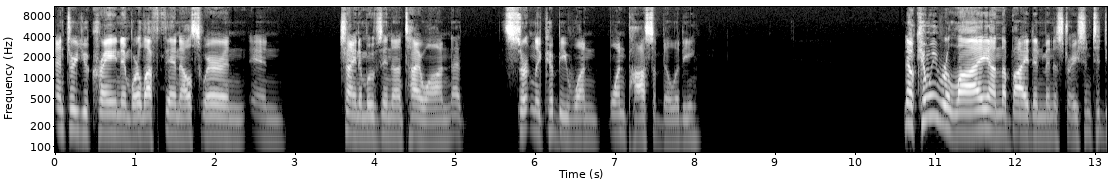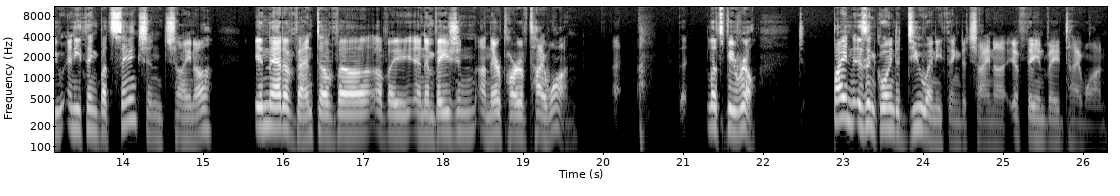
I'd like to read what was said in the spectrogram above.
enter Ukraine and we're left thin elsewhere and and China moves in on Taiwan. That certainly could be one one possibility. Now, can we rely on the Biden administration to do anything but sanction China? In that event of uh, of a an invasion on their part of Taiwan. Let's be real. Biden isn't going to do anything to China if they invade Taiwan.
